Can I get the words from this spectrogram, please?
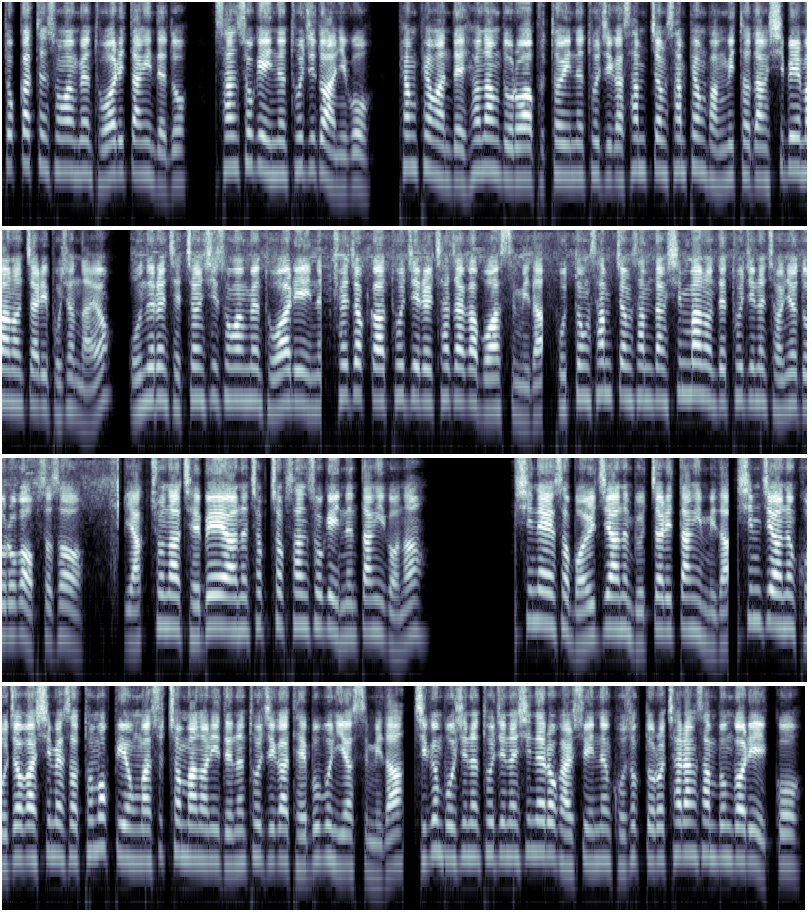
똑같은 송악면 도화리 땅인데도 산속에 있는 토지도 아니고 평평한데 현황도로와 붙어있는 토지가 3.3평 방미터당 11만원짜리 보셨나요? 오늘은 제천시 송악면 도화리에 있는 최저가 토지를 찾아가 보았습니다. 보통 3.3당 10만원대 토지는 전혀 도로가 없어서 약초나 재배해야 하는 첩첩 산 속에 있는 땅이거나 시내에서 멀지 않은 묘자리 땅입니다. 심지어는 고저가 심해서 토목 비용만 수천만 원이 드는 토지가 대부분이었습니다. 지금 보시는 토지는 시내로 갈 수 있는 고속도로 차량 3분 거리에 있고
